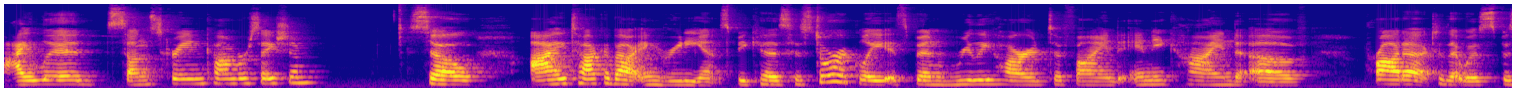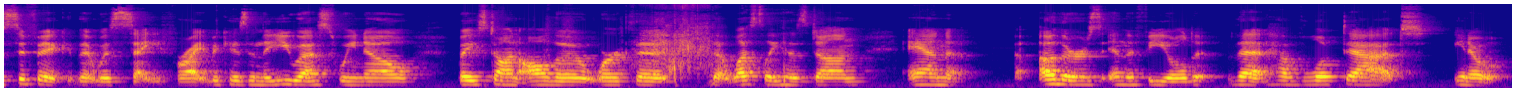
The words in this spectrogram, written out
eyelid sunscreen conversation. So I talk about ingredients because historically it's been really hard to find any kind of product that was specific that was safe, right? Because in the US we know based on all the work that that Leslie has done and others in the field that have looked at you know,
